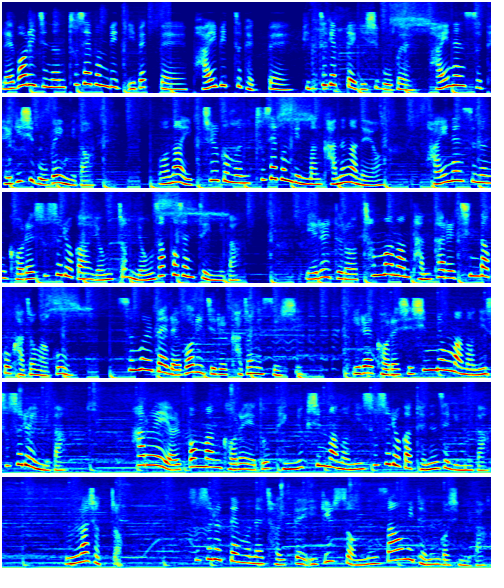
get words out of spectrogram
레버리지는 투세금빗 200배, 바이비트 100배, 비트겟 125배, 바이낸스 125배입니다. 원화 입출금은 투세금빗만 가능하네요. 바이낸스는 거래 수수료가 0.04%입니다. 예를 들어 1000만원 단타를 친다고 가정하고 20배 레버리지를 가정했을 시 1회 거래 시 16만 원이 수수료입니다. 하루에 10번만 거래해도 160만 원이 수수료가 되는 셈입니다. 놀라셨죠? 수수료 때문에 절대 이길 수 없는 싸움이 되는 것입니다.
